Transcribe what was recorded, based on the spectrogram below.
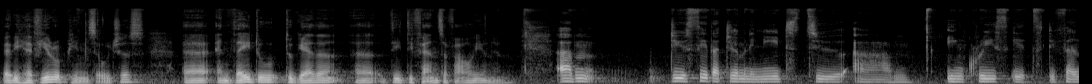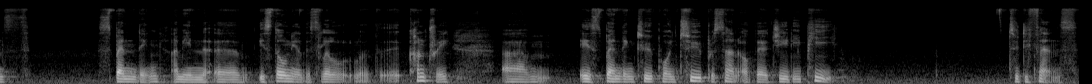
where we have European soldiers uh, and they do together uh, the defense of our union. Um, do you see that Germany needs to um, increase its defense spending? I mean, uh, Estonia, this little uh, country, um, is spending 2.2% of their GDP to defense,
